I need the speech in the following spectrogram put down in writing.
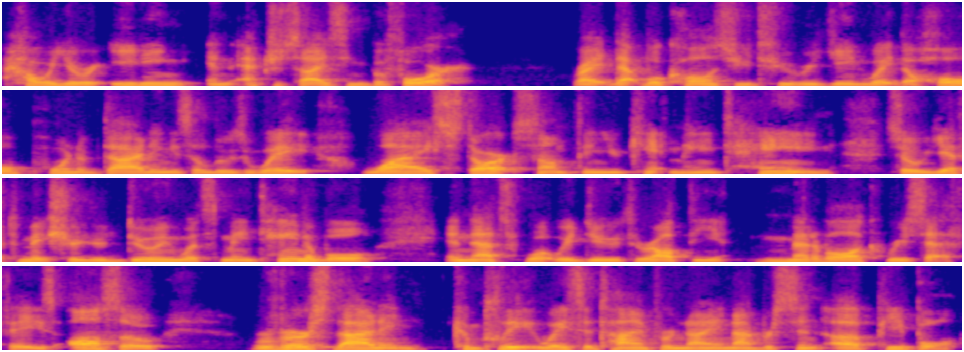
how you were eating and exercising before right? That will cause you to regain weight. The whole point of dieting is to lose weight. Why start something you can't maintain? So you have to make sure you're doing what's maintainable. And that's what we do throughout the metabolic reset phase. Also, reverse dieting, complete waste of time for 99% of people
